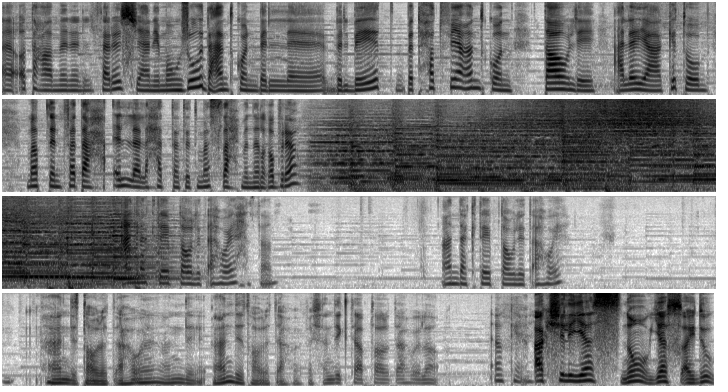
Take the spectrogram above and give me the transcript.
آه قطعة من الفرش يعني موجود عندكم بالبيت بتحط فيه عندكم طاولة عليها كتب ما بتنفتح إلا لحتى تتمسح من الغبرة عندك كتاب طاولة قهوة حسن؟ عندك كتاب طاولة قهوة؟ عندي طاولة قهوة عندي عندي طاولة قهوة بس عندي كتاب طاولة قهوة لا. okay. Actually yes no yes I do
